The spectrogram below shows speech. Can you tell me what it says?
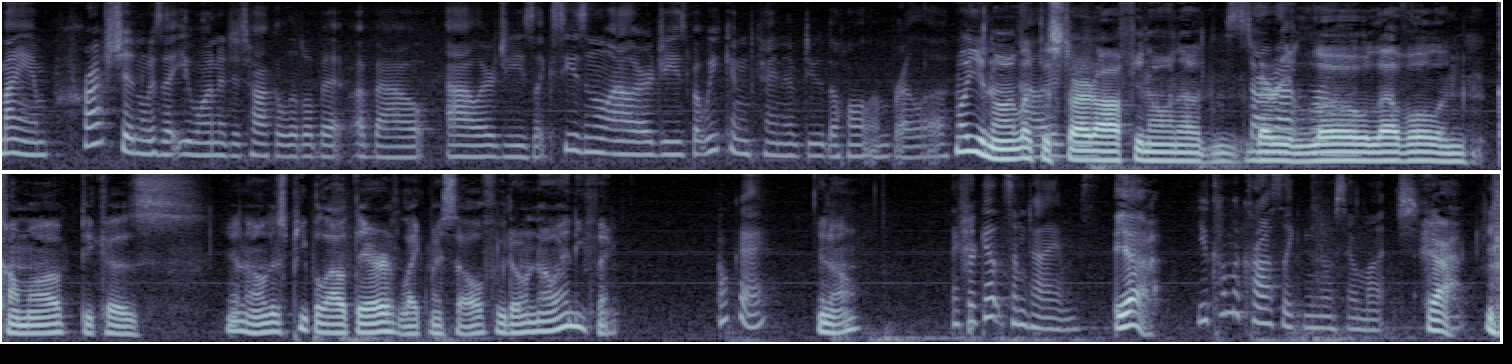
my impression was that you wanted to talk a little bit about allergies, like seasonal allergies, but we can kind of do the whole umbrella. Well, you know, I like to start off, you know, on a Start very low low. level and come up because, you know, there's people out there like myself who don't know anything, Okay, you know? I forget sometimes. Yeah. You come across like you know so much. Yeah.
